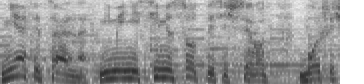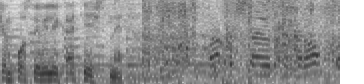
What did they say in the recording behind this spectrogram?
Неофициально не менее 700 тысяч сирот, больше, чем после Великой Отечественной. Так вот ставится коробка.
